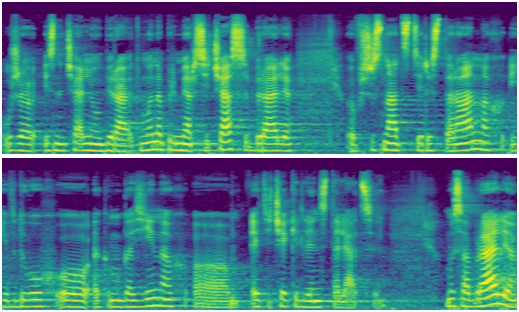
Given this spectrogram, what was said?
уже изначально убирают. Мы, например, сейчас собирали в 16 ресторанах и в двух эко-магазинах э, эти чеки для инсталляции. Мы собрали,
